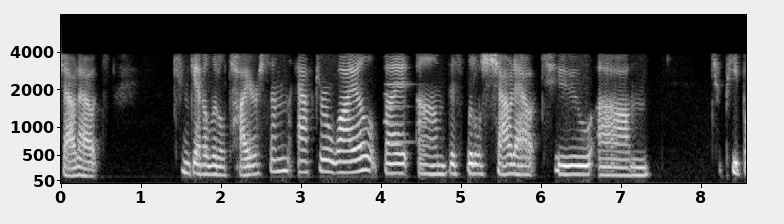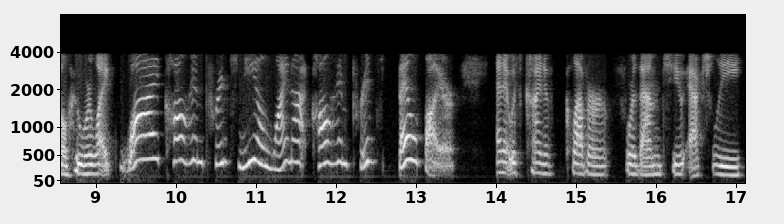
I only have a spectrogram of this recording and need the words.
shout outs can get a little tiresome after a while, but um, this little shout out to um, to people who were like, "Why call him Prince Neil? Why not call him Prince Baelfire?" And it was kind of clever for them to actually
